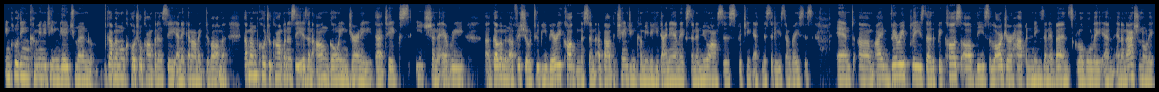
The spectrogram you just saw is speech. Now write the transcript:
including community engagement, government cultural competency, and economic development. Government cultural competency is an ongoing journey that takes each and every uh, government official to be very cognizant about the changing community dynamics and the nuances between ethnicities and races. And um, I'm very pleased that because of these larger happenings and events globally and internationally,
